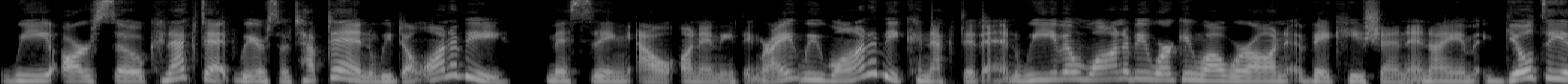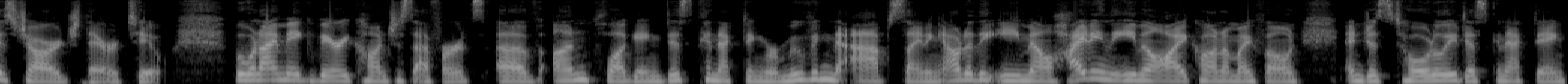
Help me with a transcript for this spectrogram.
we are so connected. We are so tapped in. We don't want to be missing out on anything, right? We want to be connected in. We even want to be working while we're on vacation. And I am guilty as charged there too. But when I make very conscious efforts of unplugging, disconnecting, removing the app, signing out of the email, hiding the email icon on my phone and just totally disconnecting,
